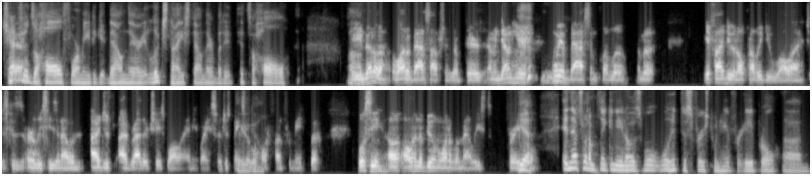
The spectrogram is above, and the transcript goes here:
Chatfield's yeah. a haul for me to get down there. It looks nice down there, but it, it's a haul. Yeah, you've got a, a, lot of bass options up there. I mean, down here we have bass in Pueblo, but if I do it, I'll probably do walleye just because early season I would I just I'd rather chase walleye anyway, so it just makes it a little go. more fun for me. But we'll see. I'll, I'll, end up doing one of them at least for April. Yeah, and that's what I'm thinking. You know, is we'll we'll hit this first one here for April. Um,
